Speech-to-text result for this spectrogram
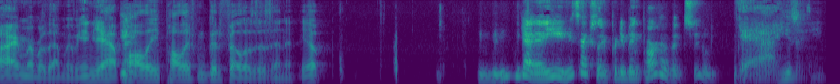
I remember that movie, and yeah, Paulie, Paulie from Goodfellas is in it. Yep. hmm Yeah, he, he's actually a pretty big part of it too. Yeah, he's he-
